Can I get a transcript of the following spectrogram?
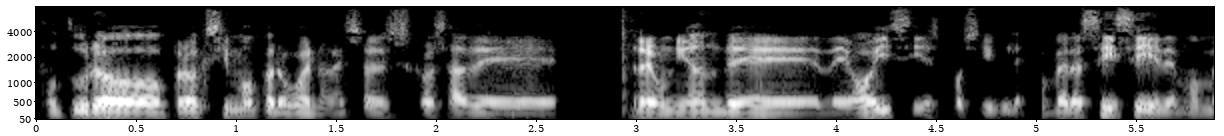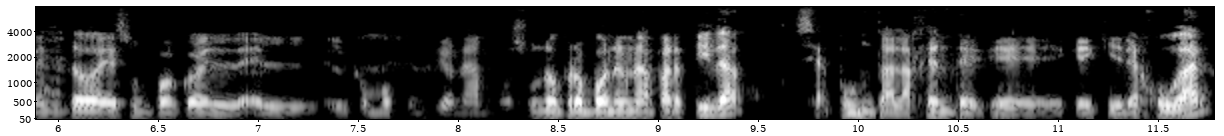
futuro próximo, pero bueno, eso es cosa de reunión de, de hoy, si es posible. Pero sí, sí, de momento es un poco el, el, el cómo funcionamos. Uno propone una partida, se apunta a la gente que, que quiere jugar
